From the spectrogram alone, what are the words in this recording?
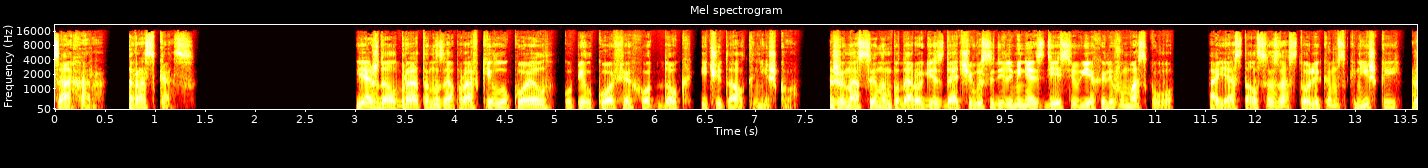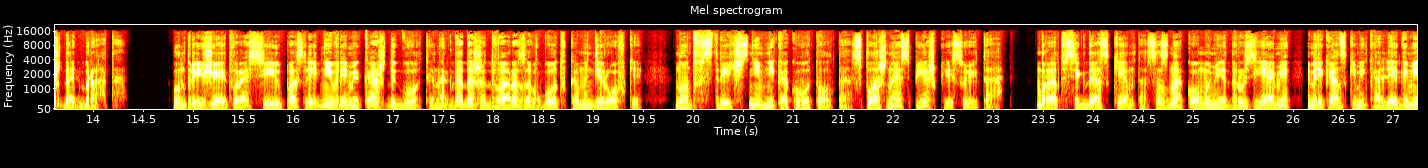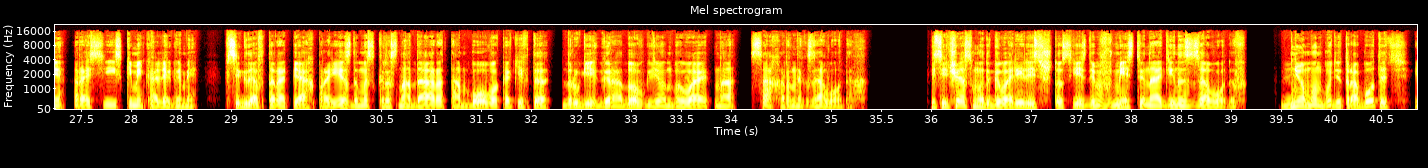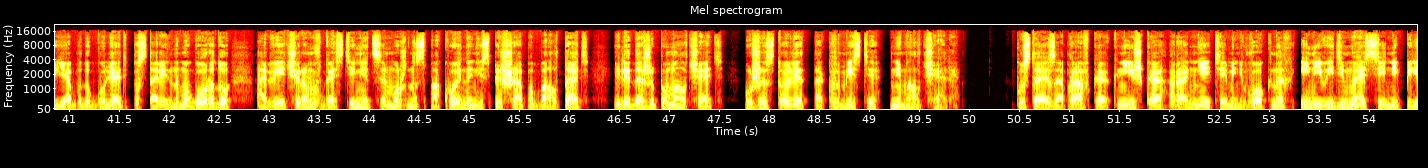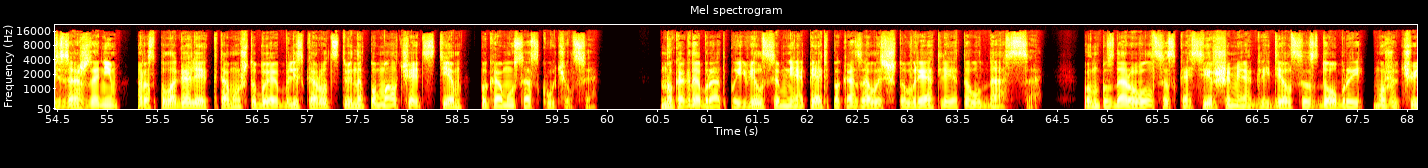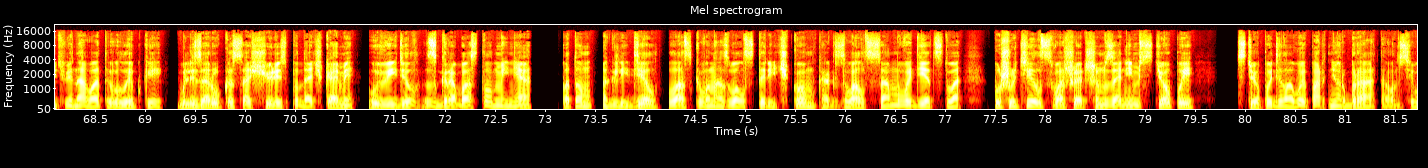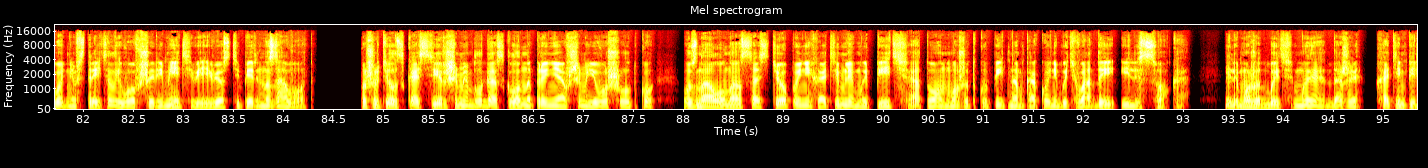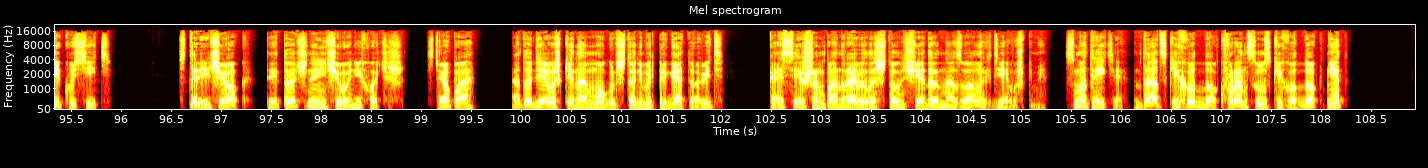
Сахар. Рассказ. Я ждал брата на заправке «Лукойл», купил кофе, хот-дог и читал книжку. Жена с сыном по дороге с дачи высадили меня здесь и уехали в Москву, а я остался за столиком с книжкой ждать брата. Он приезжает в Россию последнее время каждый год, иногда даже два раза в год в командировке, но от встреч с ним никакого толка, сплошная спешка и суета. Брат всегда с кем-то, со знакомыми, друзьями, американскими коллегами, российскими коллегами всегда в торопях проездом из Краснодара, Тамбова, каких-то других городов, где он бывает на сахарных заводах. И сейчас мы договорились, что съездим вместе на один из заводов. Днем он будет работать, я буду гулять по старинному городу, а вечером в гостинице можно спокойно, не спеша поболтать или даже помолчать. Уже сто лет так вместе не молчали. Пустая заправка, книжка, ранняя темень в окнах и невидимый осенний пейзаж за ним располагали к тому, чтобы близкородственно помолчать с тем, по кому соскучился. Но когда брат появился, мне опять показалось, что вряд ли это удастся. Он поздоровался с кассиршами, огляделся с доброй, может, чуть виноватой улыбкой, близоруко сощурясь под очками, увидел, сгробастал меня, потом оглядел, ласково назвал старичком, как звал с самого детства, пошутил с вошедшим за ним Степой, Степа — деловой партнер брата, он сегодня встретил его в Шереметьеве и вез теперь на завод. Пошутил с кассиршами, благосклонно принявшими его шутку. Узнал у нас со Степой, не хотим ли мы пить, а то он может купить нам какой-нибудь воды или сока. Или, может быть, мы даже хотим перекусить? «Старичок, ты точно ничего не хочешь? Степа? А то девушки нам могут что-нибудь приготовить». Кассиршам понравилось, что он щедро назвал их девушками. «Смотрите, датский хот-дог, французский хот-дог, нет?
